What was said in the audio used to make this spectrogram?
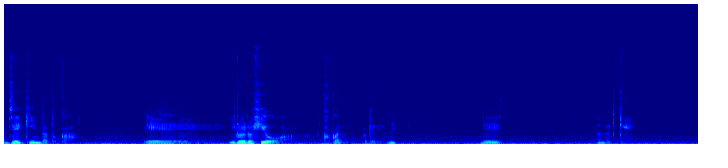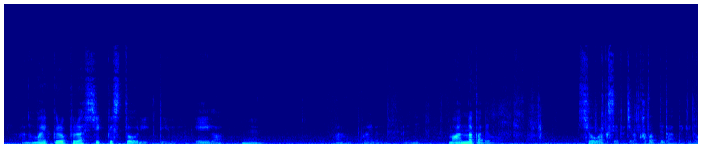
税金だとか、えーいろいろ費用はかかるわけだよねでなんだっけ。あのマイクロプラスチックストーリーっていう映画。うん。あのこの間のあれね、まあ、あん中でも小学生たちが語ってたんだけど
